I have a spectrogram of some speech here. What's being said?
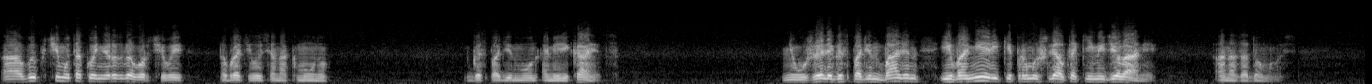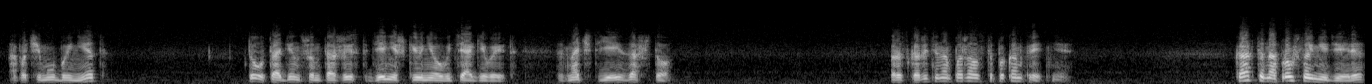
«А вы почему такой неразговорчивый?» — обратилась она к Муну. «Господин Мун американец», Неужели господин Балин и в Америке промышлял такими делами? Она задумалась. А почему бы и нет? Тут один шантажист денежки у него вытягивает. Значит, ей за что. Расскажите нам, пожалуйста, поконкретнее. Как-то на прошлой неделе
